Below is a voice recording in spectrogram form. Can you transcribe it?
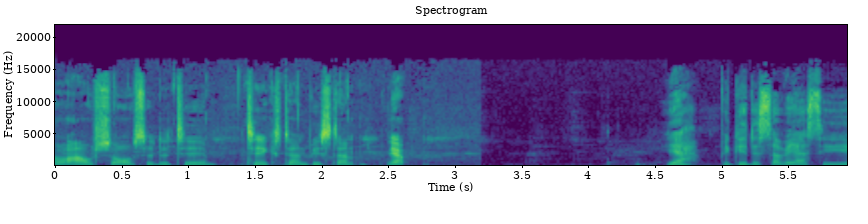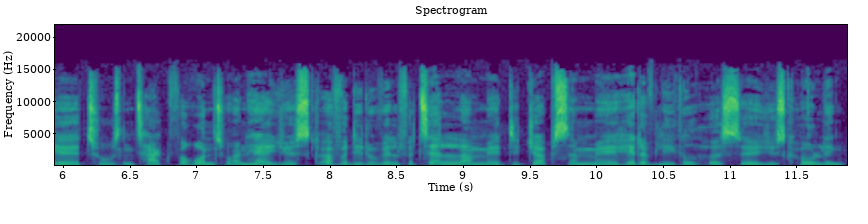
at outsource det til, til ekstern bistand. Ja. Ja, Birgitte, så vil jeg sige uh, tusind tak for rundturen her i Jysk, og fordi du vil fortælle om uh, dit job som uh, Head of Legal hos uh, Jysk Holding.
